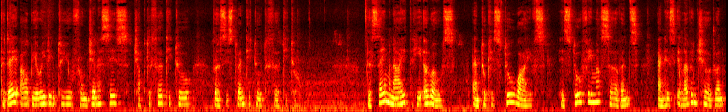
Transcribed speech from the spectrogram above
Today I'll be reading to you from Genesis chapter 32, verses 22 to 32. The same night he arose and took his two wives, his two female servants, and his eleven children,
